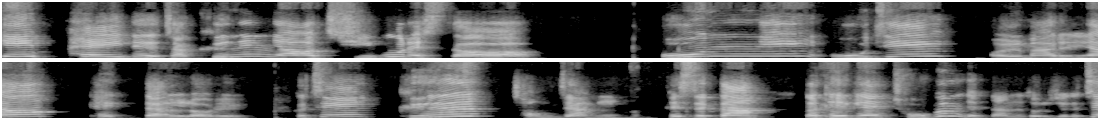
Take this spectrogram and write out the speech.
he paid. 자, 그는요. 지불했어. only 오직 얼마를요? 100달러를. 그치? 그 정장에. 됐을까? 그러니까 되게 조금 냈다는 소리지. 그치?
